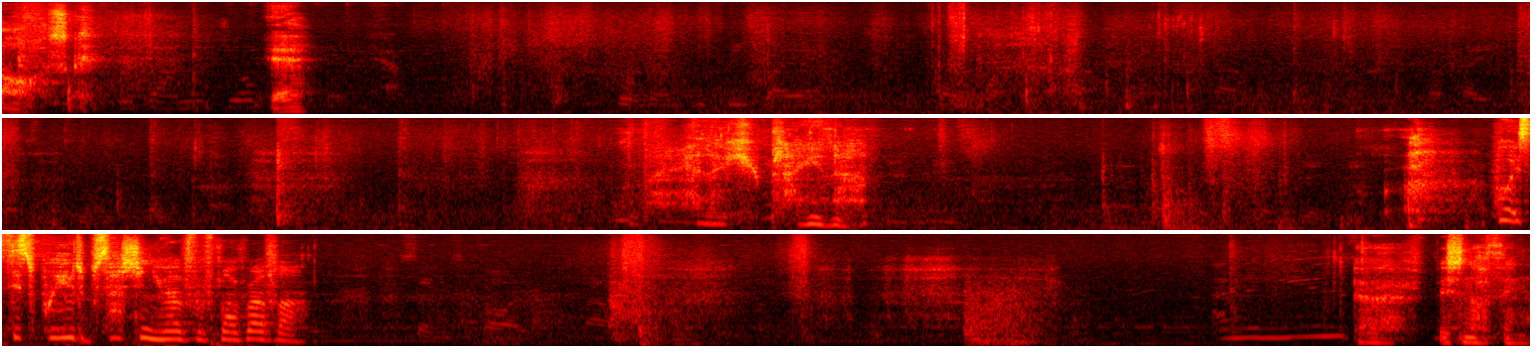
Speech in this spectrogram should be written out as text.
ask. Yeah? What the hell are you playing at? What is this weird obsession you have with my brother? Uh, it's nothing.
